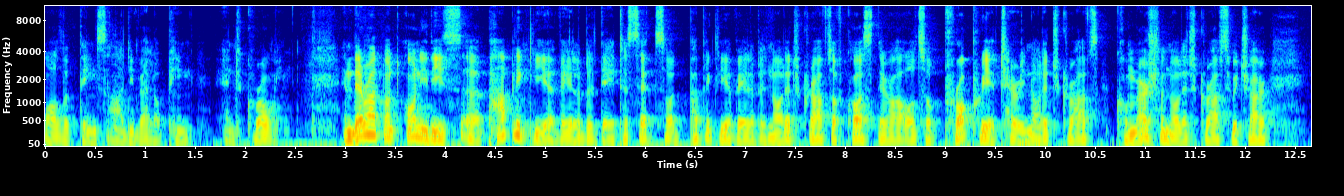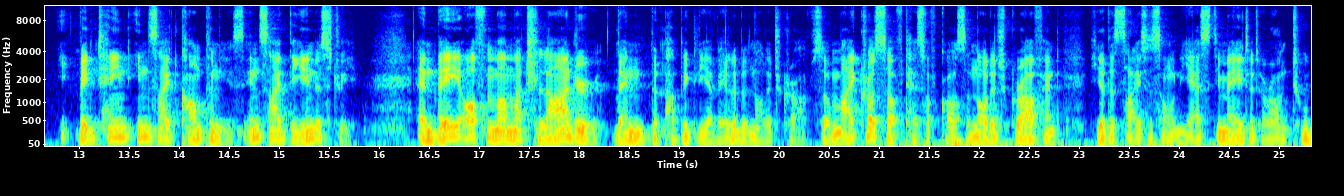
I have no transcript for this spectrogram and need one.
all the things are developing and growing. And there are not only these uh, publicly available data sets or publicly available knowledge graphs, of course, there are also proprietary knowledge graphs, commercial knowledge graphs, which are maintained inside companies, inside the industry. And they often are much larger than the publicly available knowledge graph. So Microsoft has, of course, a knowledge graph, and here the size is only estimated around 2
